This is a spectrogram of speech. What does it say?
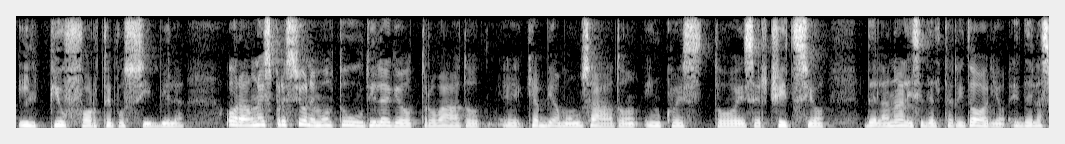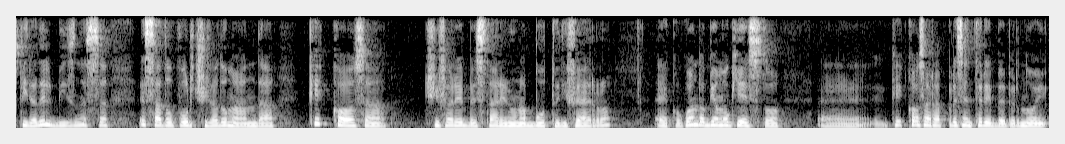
il più forte possibile. Ora, un'espressione molto utile che ho trovato e che abbiamo usato in questo esercizio dell'analisi del territorio e della sfida del business è stato porci la domanda che cosa ci farebbe stare in una botte di ferro? Ecco, quando abbiamo chiesto eh, che cosa rappresenterebbe per noi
